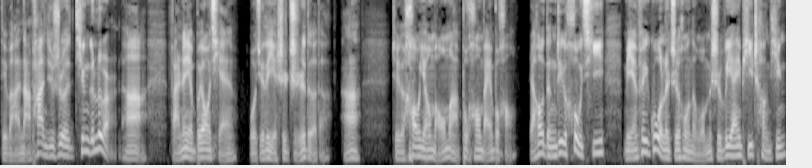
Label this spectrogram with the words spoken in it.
对吧？哪怕你就是听个乐啊，反正也不要钱，我觉得也是值得的啊。这个薅羊毛嘛，不薅白不薅。然后等这个后期免费过了之后呢，我们是 VIP 畅听。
